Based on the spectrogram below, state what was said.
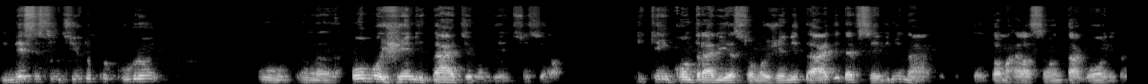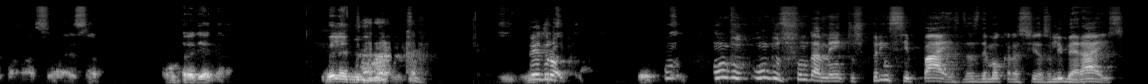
E, nesse sentido, procuram uma homogeneidade no ambiente social. E quem encontraria essa homogeneidade deve ser eliminado. Portanto, há uma relação antagônica com relação a essa contrariedade. O elemento. Pedro, um, um, do, um dos fundamentos principais das democracias liberais,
